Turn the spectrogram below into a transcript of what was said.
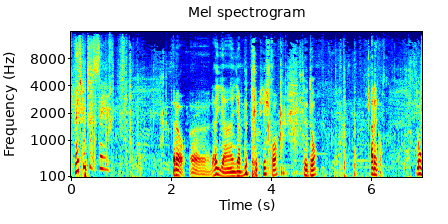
Je vais tout casser Alors, euh, là, il y, a un bout de trépied, je crois, dedans. Ah, d'accord. Donc,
